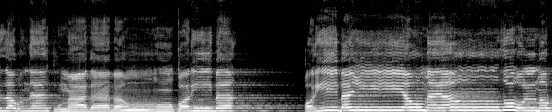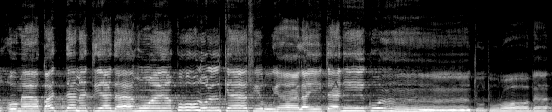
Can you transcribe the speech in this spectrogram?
أنذرناكم عذابا قريبا. قريبا يوم المرء ما قدمت يداه ويقول الكافر يا ليتني كنت ترابا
